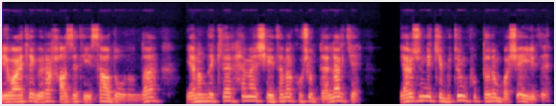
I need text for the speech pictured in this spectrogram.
Rivayete göre Hz. İsa doğduğunda yanındakiler hemen şeytana koşup derler ki yeryüzündeki bütün putların başı eğildi.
